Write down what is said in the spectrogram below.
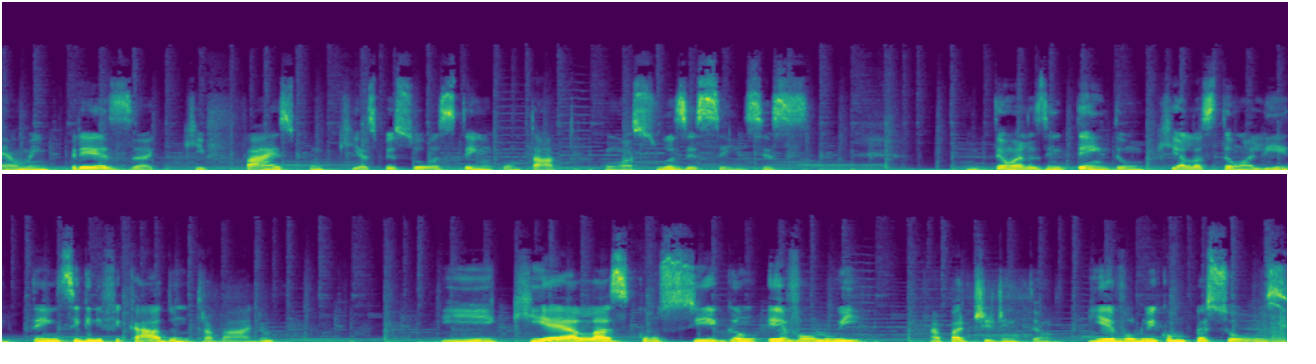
é uma empresa que faz com que as pessoas tenham contato com as suas essências. Então elas entendam que elas estão ali, têm significado no trabalho e que elas consigam evoluir a partir de então e evoluir como pessoas.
